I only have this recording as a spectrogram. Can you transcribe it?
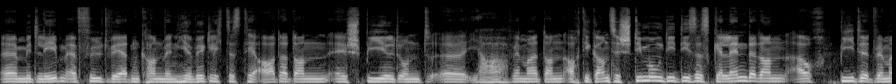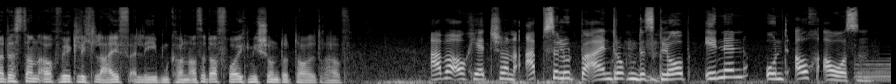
äh, mit Leben erfüllt werden kann, wenn hier wirklich das Theater dann äh, spielt und äh, ja, wenn man dann auch die ganze Stimmung, die dieses Gelände dann auch bietet, wenn man das dann auch wirklich live erleben kann. Also da freue ich mich schon total drauf. Aber auch jetzt schon absolut beeindruckendes Globe innen und auch außen.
